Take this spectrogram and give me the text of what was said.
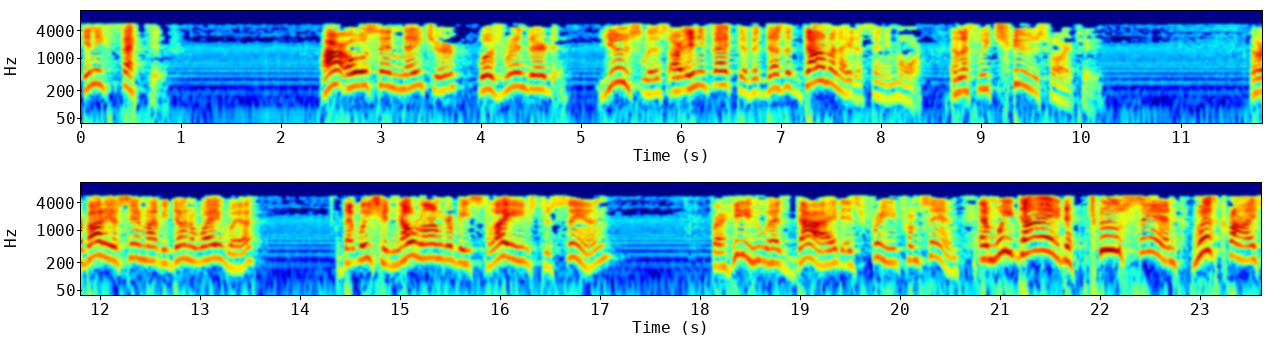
ineffective. Our old sin nature was rendered useless or ineffective. It doesn't dominate us anymore unless we choose for it to. That our body of sin might be done away with, that we should no longer be slaves to sin, for he who has died is freed from sin. And we died to sin with Christ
